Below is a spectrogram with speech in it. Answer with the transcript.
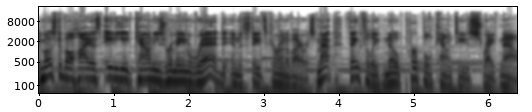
Most of Ohio's 88 counties remain red in the state's coronavirus map. Thankfully, no purple counties right now.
